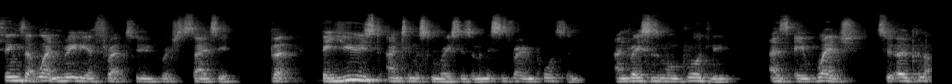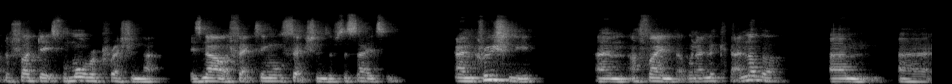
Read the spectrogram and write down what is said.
things that weren't really a threat to British society, but they used anti-Muslim racism, and this is very important, and racism more broadly, as a wedge to open up the floodgates for more repression that is now affecting all sections of society. And crucially, um, I find that when I look at another um, uh,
